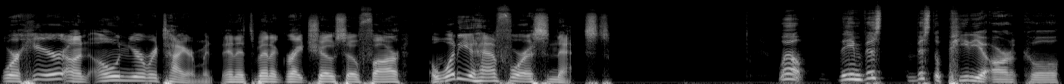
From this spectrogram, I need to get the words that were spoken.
we're here on Own Your Retirement and it's been a great show so far. What do you have for us next? Well, the Invest- Investopedia article,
